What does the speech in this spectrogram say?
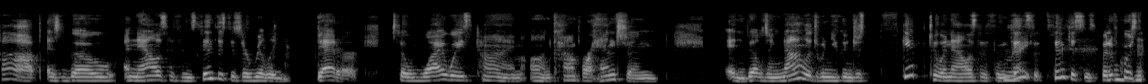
top as though analysis and synthesis are really better. So why waste time on comprehension and building knowledge when you can just skip to analysis and right. synthesis? But of course, mm-hmm.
